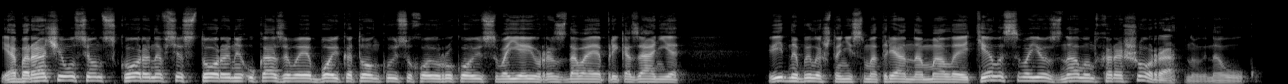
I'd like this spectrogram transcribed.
и оборачивался он скоро на все стороны, указывая бойко тонкую сухой рукою своею, раздавая приказания. Видно было, что, несмотря на малое тело свое, знал он хорошо ратную науку.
